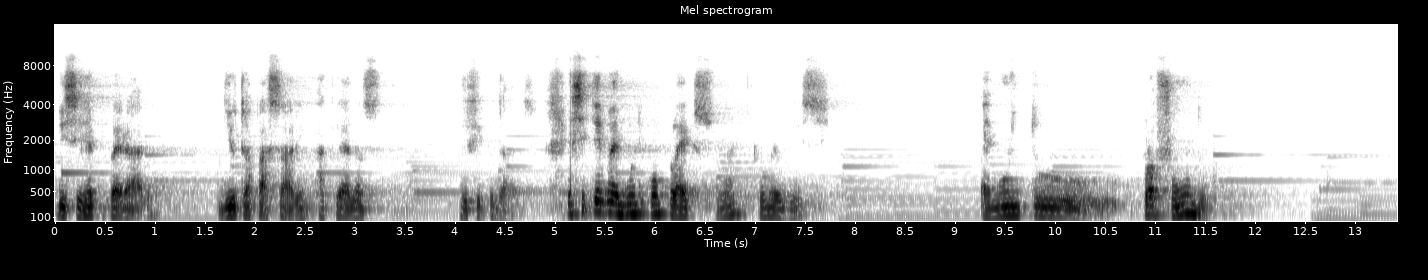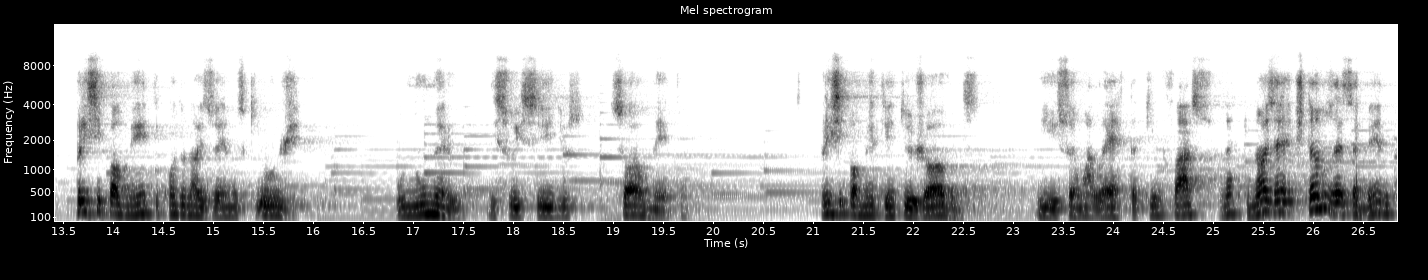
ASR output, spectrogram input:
de se recuperarem, de ultrapassarem aquelas dificuldades. Esse tema é muito complexo, né? como eu disse. É muito profundo, principalmente quando nós vemos que hoje o número de suicídios só aumenta, principalmente entre os jovens, e isso é um alerta que eu faço, né? que nós estamos recebendo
